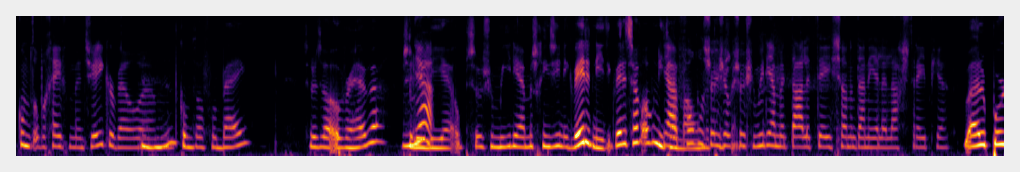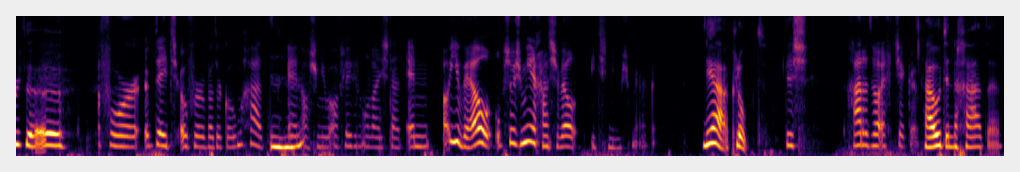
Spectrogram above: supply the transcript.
komt op een gegeven moment zeker wel. Mhm, het komt wel voorbij. Zullen we het wel over hebben? Zullen Ja. jullie eh, op social media misschien zien? Ik weet het niet. Ik weet het zelf ook niet ja, helemaal. volg ons sowieso op 100%. social media. Mentale thee, Sanne Danielle laagstreepje. Waar rapporten? eh. Voor updates over wat er komen gaat. Mhm. En als er een nieuwe aflevering online staat. En oh jawel, op social media gaan ze wel iets nieuws merken. Ja, klopt. Dus ga het wel echt checken. Hou het in de gaten.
